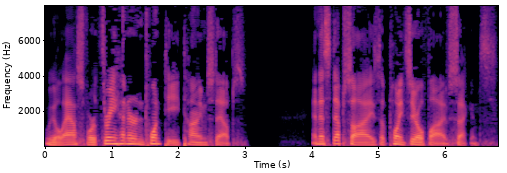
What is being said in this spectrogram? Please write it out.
We will ask for 320 time steps and a step size of 0.05 seconds.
